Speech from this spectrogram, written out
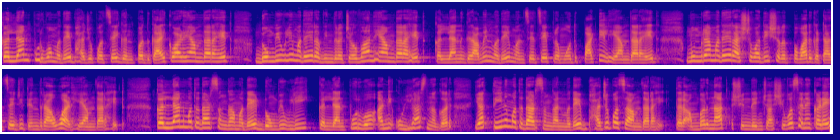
कल्याण पूर्वमध्ये भाजपचे गणपत गायकवाड हे आमदार आहेत. डोंबिवलीमध्ये रवींद्र चव्हाण हे आमदार आहेत. कल्याण ग्रामीणमध्ये मनसेचे प्रमोद पाटील हे आमदार आहेत. मुंब्रामध्ये राष्ट्रवादी शरद पवार गटाचे जितेंद्र आव्हाड हे आमदार आहेत. कल्याण मतदारसंघामध्ये डोंबिवली कल्याण पूर्व आणि उल्हासनगर या तीन मतदारसंघांमध्ये भाजपचा आमदार आहे. तर अंबरनाथ शिंदेच्या शिवसेनेकडे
